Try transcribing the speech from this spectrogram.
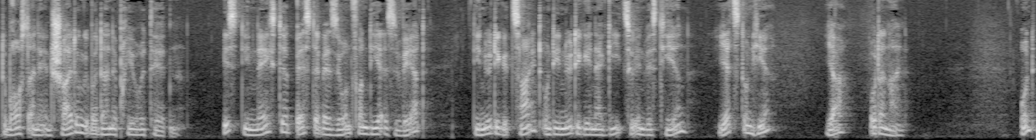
Du brauchst eine Entscheidung über deine Prioritäten. Ist die nächste beste Version von dir es wert, die nötige Zeit und die nötige Energie zu investieren? Jetzt und hier? Ja oder nein? Und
